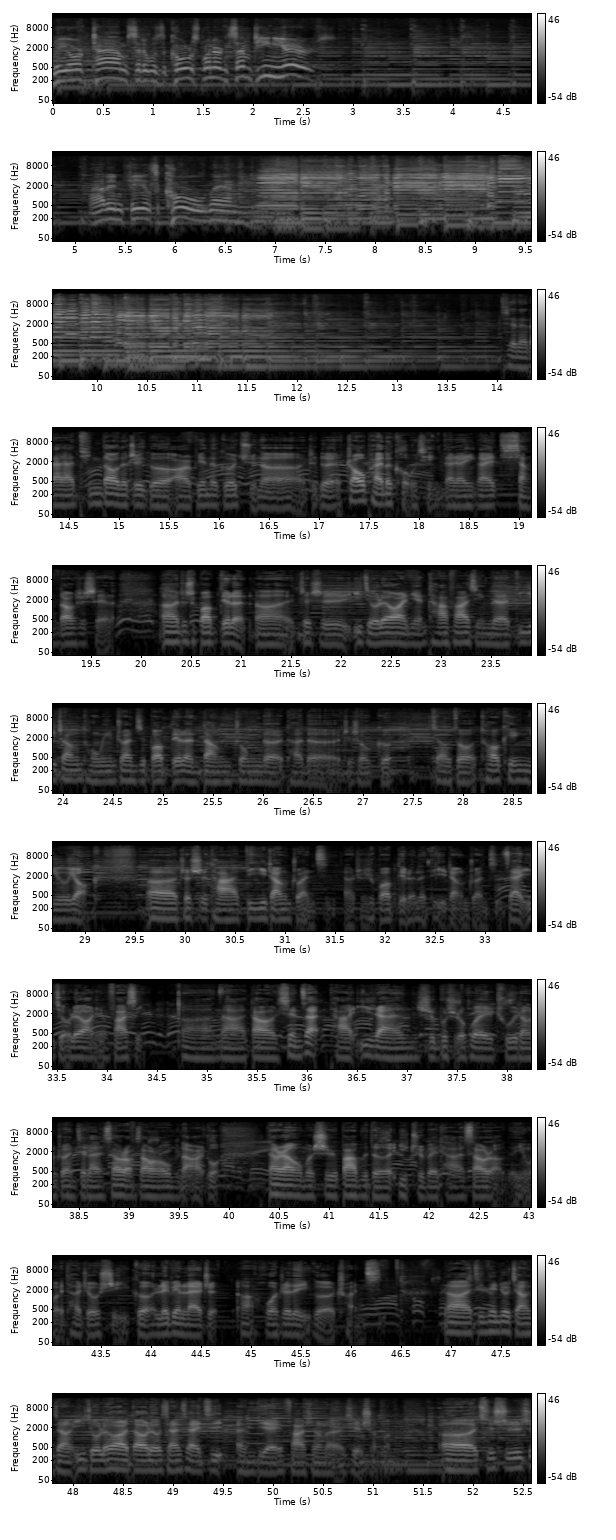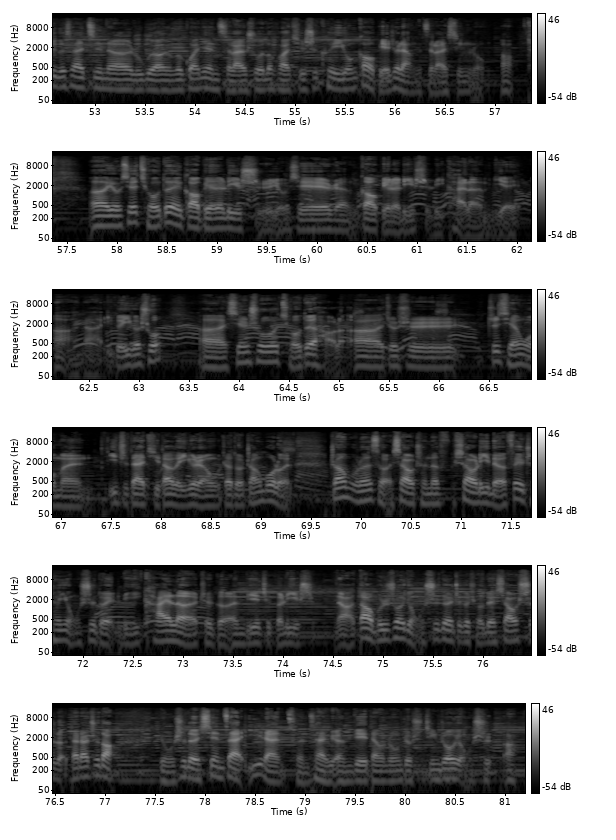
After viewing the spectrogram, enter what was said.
New York Times said it was the coldest winter in 17 years. I didn't feel so cold then. 现在大家听到的这个耳边的歌曲呢，这个招牌的口琴，大家应该想到是谁了？呃，这是 Bob Dylan 呃，这是一九六二年他发行的第一张同名专辑《Bob Dylan》当中的他的这首歌，叫做《Talking New York》。呃，这是他第一张专辑啊，这是 Bob Dylan 的第一张专辑，在一九六二年发行啊。那到现在，他依然时不时会出一张专辑来骚扰骚扰我们的耳朵。当然，我们是巴不得一直被他骚扰的，因为他就是一个 living legend 啊，活着的一个传奇。那今天就讲讲一九六二到六三赛季 NBA 发生了些什么。呃，其实这个赛季呢，如果要用个关键词来说的话，其实可以用告别这两个字来形容啊。呃，有些球队告别了历史，有些人告别了历史，离开了 NBA 啊。那一个一个说，呃，先说球队好了呃，就是之前我们一直在提到的一个人物，叫做张伯伦。张伯伦所效成的效力的费城勇士队离开了这个 NBA 这个历史啊，倒不是说勇士队这个球队消失了，大家知道，勇士队现在依然存在于 NBA 当中，就是金州勇士啊。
